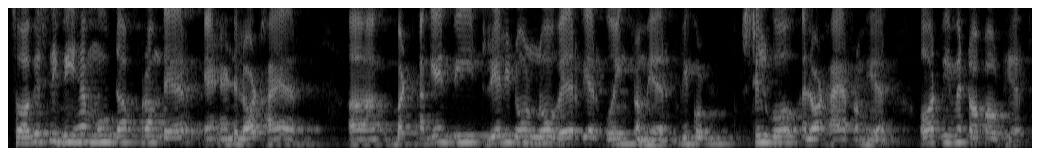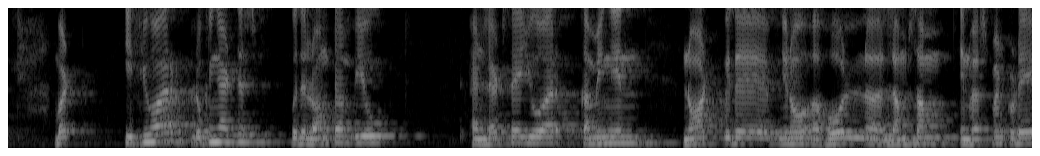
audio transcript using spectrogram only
So obviously, we have moved up from there and, a lot higher. Uh, but again, we really don't know where we are going from here. We could still go a lot higher from here, or we may top out here. But if you are looking at this with a long-term view, and let's say you are coming in not with a you know a whole uh, lump sum investment today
